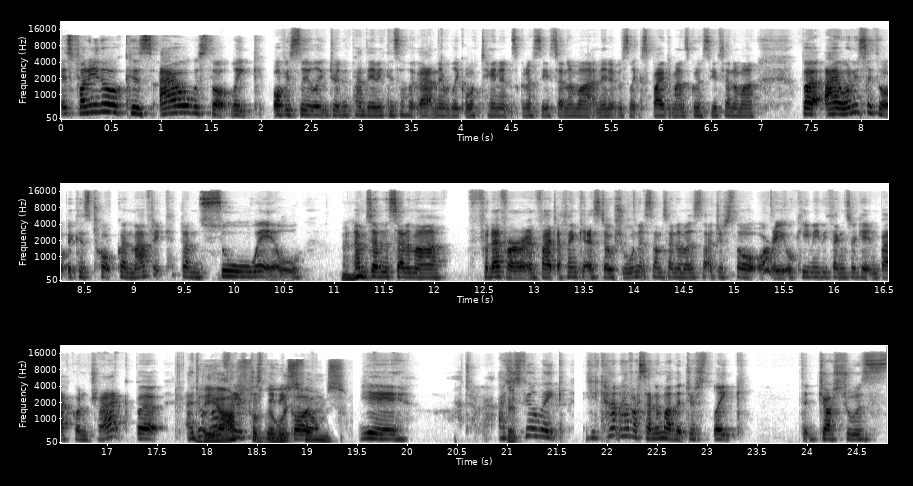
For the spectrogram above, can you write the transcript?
It's funny though, because I always thought like obviously like during the pandemic and stuff like that, and they were like, "Oh, Tenet's going to save cinema," and then it was like Spider Man's going to save cinema. But I honestly thought because Top Gun Maverick had done so well, Mhm. I was in the cinema forever. In fact, I think it is still shown at some cinemas. That I just thought, all right, okay, maybe things are getting back on track. But I don't They know are if they've for those got films. yeah. I, don't. I just feel like you can't have a cinema that just like that just shows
